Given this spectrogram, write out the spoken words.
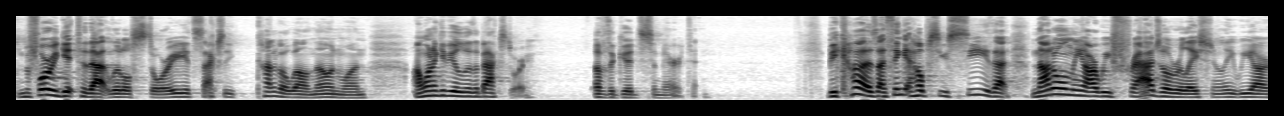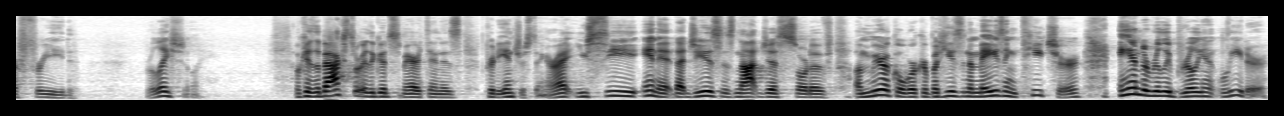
And before we get to that little story, it's actually kind of a well known one. I want to give you a little backstory of the Good Samaritan. Because I think it helps you see that not only are we fragile relationally, we are freed relationally. Okay, the backstory of the Good Samaritan is pretty interesting, all right? You see in it that Jesus is not just sort of a miracle worker, but he's an amazing teacher and a really brilliant leader.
